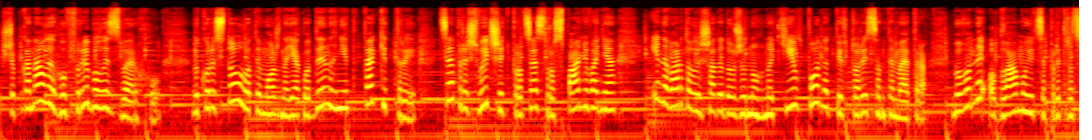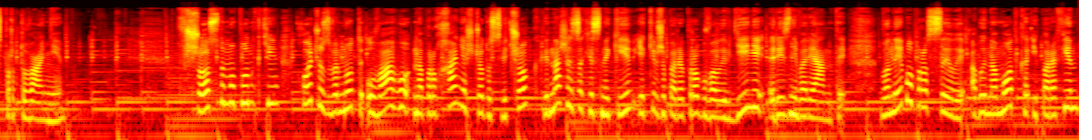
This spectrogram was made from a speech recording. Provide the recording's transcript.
щоб канали гофри були зверху. Використовувати можна як один гніт, так і три. Це пришвидшить процес розпалювання і не варто лишати довжину гнотів понад 1,5 см, бо вони обламуються при транспортуванні. В шостому пункті хочу звернути увагу на прохання щодо свічок від наших захисників, які вже перепробували в ділі різні варіанти. Вони попросили, аби намотка і парафін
